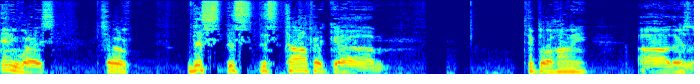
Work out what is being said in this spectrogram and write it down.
anyways so this this this topic um tupelo honey uh there's a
